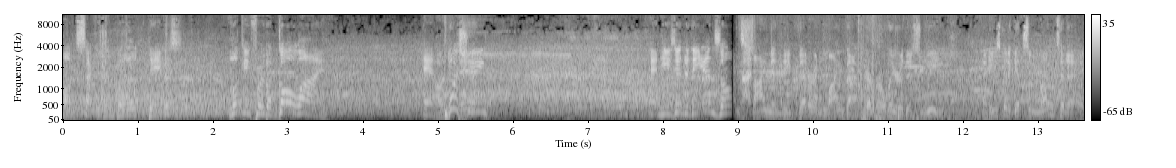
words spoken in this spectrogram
On second and goal, Davis looking for the goal line and oh, pushing. And he's into the end zone. Simon, the veteran linebacker, earlier this week. And he's going to get some run today.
